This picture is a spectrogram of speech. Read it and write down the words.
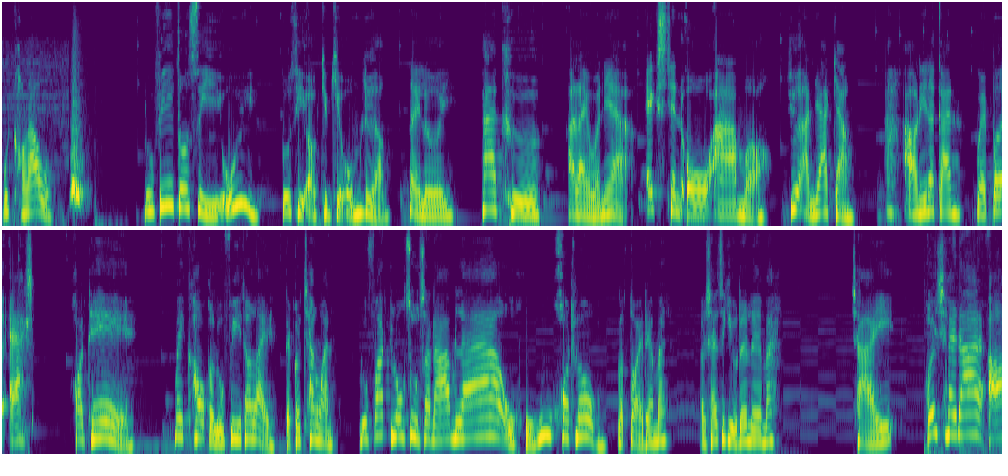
อุ้ยของเราลูฟี่ตัวสีอุ้ยตัวสีออกเขียวๆอมเหลืองไหนเลยน่าคืออะไรวะเนี่ย x t e n o arm เหรอ ชื่ออ่านยากจัง อะ เอานี้ละกัน viper x คอเท่ไม่เข้ากับลูฟี่เท่าไหร่ แต่ก็ช่างมัน ลูฟัดลงสู่สนามแล้ว โอ้โหโคตรโล่งเราต่อยได้ไหมเราใช้สกิลได้เลยไหมใช้ เฮ้ยใช้ได้อ่า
